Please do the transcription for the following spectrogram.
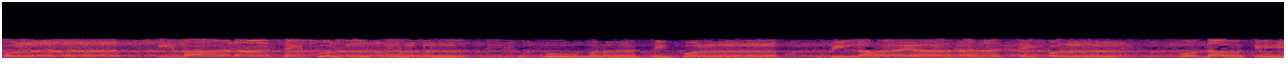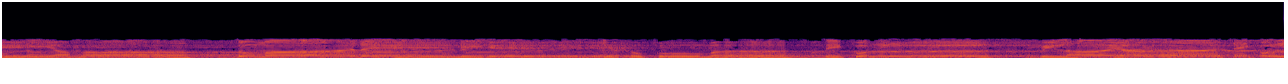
کل عمارت کل، حکومت کل ولایت کل، خدا کے یہاں تمہارے لیے حکومت کل ولایت کل،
